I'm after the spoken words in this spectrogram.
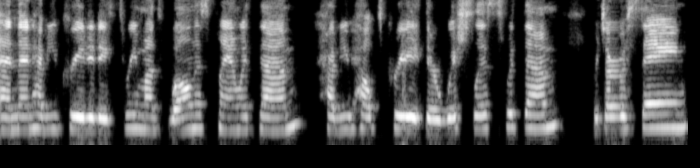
And then have you created a three month wellness plan with them? Have you helped create their wish lists with them? Which I was saying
